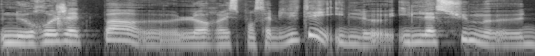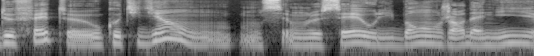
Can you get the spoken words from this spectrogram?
ne rejettent pas leurs responsabilités. Ils l'assument de fait au quotidien. On, le sait au Liban, en Jordanie,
